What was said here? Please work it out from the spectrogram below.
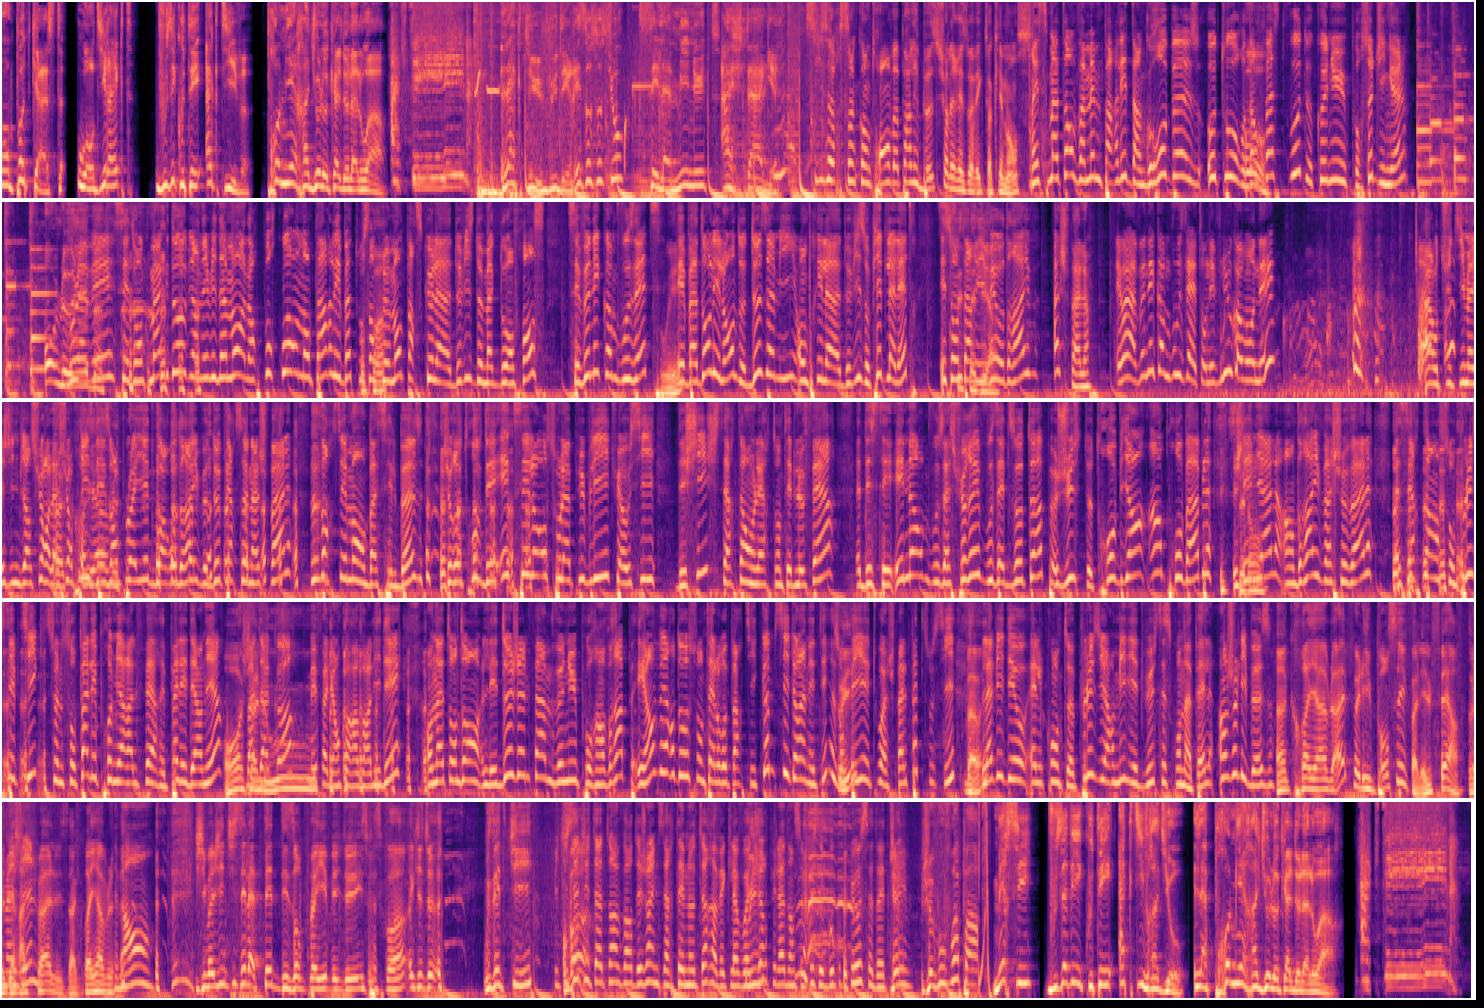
En podcast ou en direct, vous écoutez Active, première radio locale de la Loire. Active. L'actu vue des réseaux sociaux, c'est la minute hashtag. 6h53, on va parler buzz sur les réseaux avec toi Clémence. Et ce matin, on va même parler d'un gros buzz autour d'un Oh. fast-food connu pour ce jingle. Oh le Vous web. l'avez, c'est donc McDo, bien évidemment. Alors pourquoi on en parle? Eh bah, tout Pourquoi? simplement parce que la devise de McDo en France, c'est venez comme vous êtes. Oui. Et bah dans les Landes, deux amis ont pris la devise au pied de la lettre et sont arrivés au drive à cheval. Et voilà, venez comme vous êtes. On est venu comme on est. Alors tu t'imagines bien sûr la surprise des employés de voir au drive deux personnes à cheval. Forcément, bah c'est le buzz. Tu retrouves des excellents sous la publi. Tu as aussi des chiches. Certains ont l'air tentés de le faire. Des c'est énorme, vous assurez. Vous êtes au top, juste trop bien, improbable, Excellent. génial. Un drive à cheval. Certains sont plus sceptiques. Ce ne sont pas les premières à le faire et pas les dernières. Oh, bah d'accord, mais fallait encore avoir l'idée. En attendant, les deux jeunes femmes venues pour un wrap et un verre d'eau sont-elles reparties comme si de rien n'était? Elles ont Oui. payé et tout à cheval, pas de souci. Bah ouais. La vidéo, elle compte plusieurs milliers de vues. C'est ce qu'on appelle un joli buzz. Incroyable. Ah, il fallait y penser, il fallait le faire. C'est incroyable. C'est marrant. J'imagine, tu sais, la tête des employés. Mais il se passe quoi Vous êtes qui Puis tu On sais, va- tu t'attends à voir des gens à une certaine hauteur avec la voiture, Oui. puis là, d'un seul coup, c'est beaucoup plus haut. Ça doit être je, terrible. je vous vois pas. Merci, vous avez écouté Active Radio, la première radio locale de la Loire. Active.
